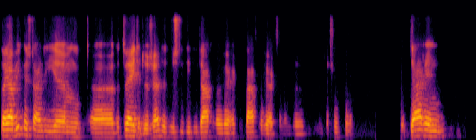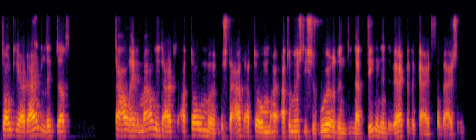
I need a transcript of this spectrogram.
Nou ja, Wittgenstein, die, um, uh, de tweede dus, hè, dus die, die, die latere werk, latere werk van de, de Daarin toont hij uiteindelijk dat taal helemaal niet uit atomen bestaat, atoom, atomistische woorden die naar dingen in de werkelijkheid verwijzen,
